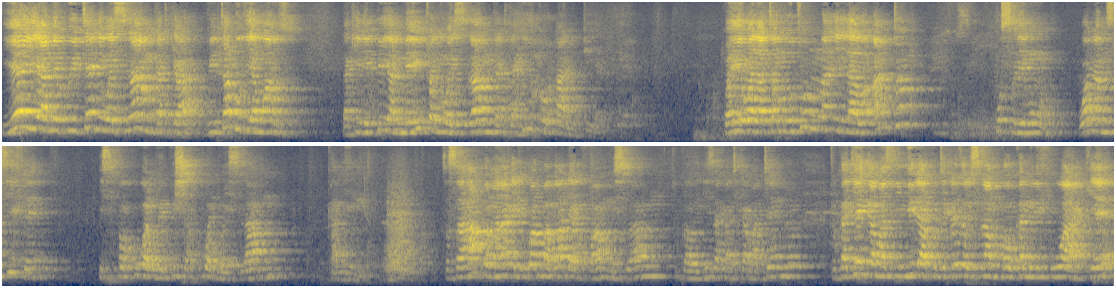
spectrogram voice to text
Yeye amekuiteni Waislamu katika vitabu vya mwanzo, lakini pia mmeitwa ni Waislamu katika hii Qur'ani pia. Kwa hiyo wala tamutunna illa wa antum muslimun, wala msife isipokuwa mmekwisha kuwa ni Waislamu kamili. Sasa hapa maanake ni kwamba baada ya kufahamu Uislamu tukauingiza katika matendo, tukajenga mazingira ya kutekeleza Uislamu kwa ukamilifu wake,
